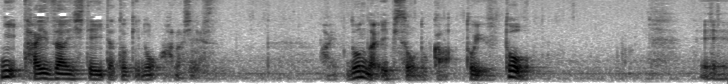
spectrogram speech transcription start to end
に滞在していた時の話です。はい、どんなエピソードかというと、え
